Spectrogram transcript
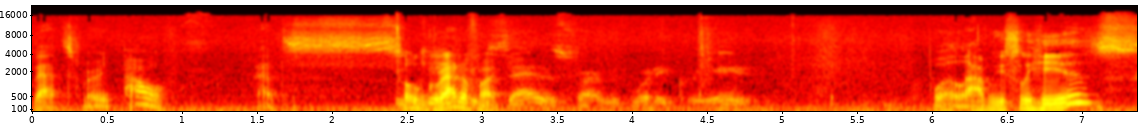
That's very powerful. That's so gratifying. satisfied with what he created. Well, obviously he is.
